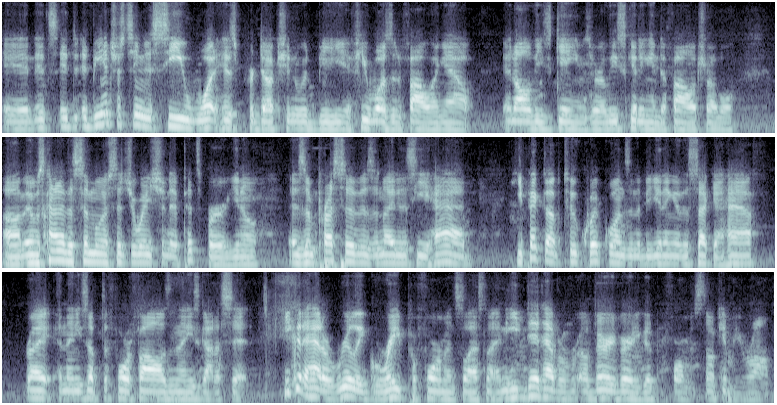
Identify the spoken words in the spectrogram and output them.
And it's it, would be interesting to see what his production would be if he wasn't fouling out in all these games, or at least getting into foul trouble. Um, it was kind of the similar situation at Pittsburgh. You know, as impressive as a night as he had, he picked up two quick ones in the beginning of the second half, right? And then he's up to four fouls, and then he's got to sit he could have had a really great performance last night, and he did have a, a, very, very good performance. Don't get me wrong,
